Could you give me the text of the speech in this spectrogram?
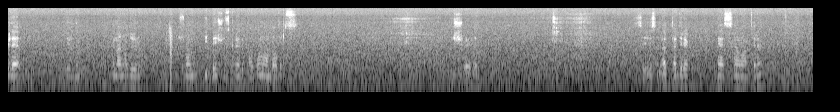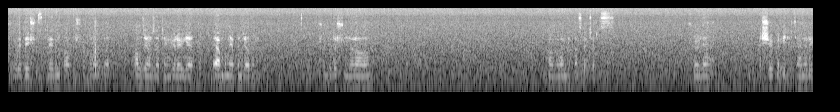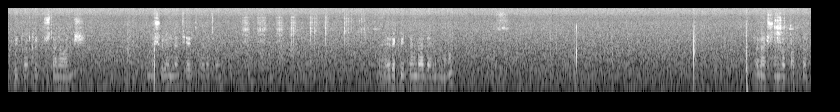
şöyle girdim. Hemen alıyorum. Son bir 500 kredi kaldı ama onu da alırız. Yani şöyle. Serisini hatta direkt gelsin envantere. Şöyle 500 kredim kaldı. Şurada da alacağım zaten görev geldi. Ben bunu yapınca alırım. Şurada da şunları alalım. Ardından bir kasa açarız. Şöyle aşağı yukarı 50 tane recruit var, 43 tane varmış. Bunu şöyle önden tier 2'leri açalım. Yani recruit'ten daha değerli bunlar ama. Hemen şunu da patlat.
